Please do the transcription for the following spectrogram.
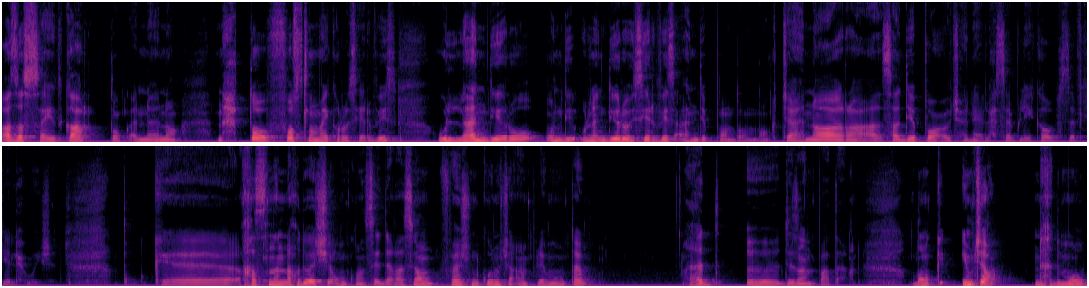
as sidecar donc أننا نحطوه في وسط ال micro service ولا نديرو ولا نديروه service indépendant donc حتى هنا راه ça dépend عاوتاني على حساب les cas وبزاف ديال الحوايج donc خاصنا ناخدو هادشي en considération فاش نكونو تا امبليمونطيو هاد design pattern donc إمتى نخدمو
